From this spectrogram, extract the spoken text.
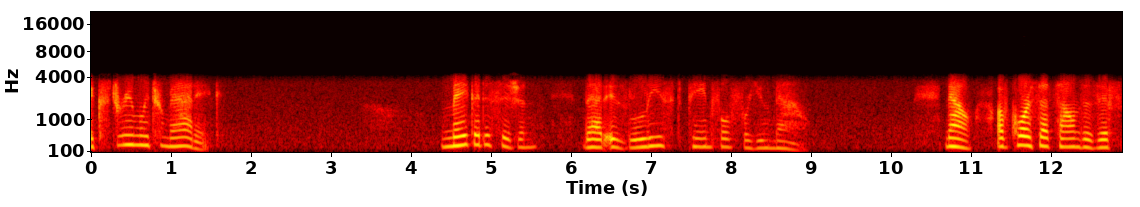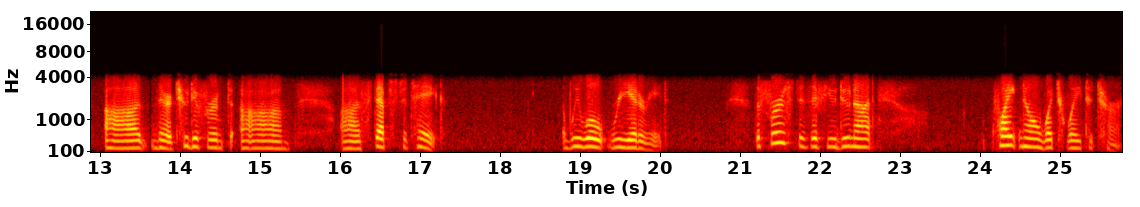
extremely traumatic, make a decision that is least painful for you now. Now, of course, that sounds as if uh, there are two different uh, uh, steps to take. We will reiterate. The first is if you do not quite know which way to turn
